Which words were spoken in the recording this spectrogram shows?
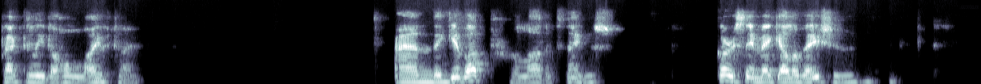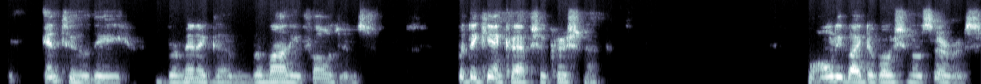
practically the whole lifetime. And they give up a lot of things. Of course, they make elevation into the Brahminic, uh, Brahmani effulgence, but they can't capture Krishna. Well, only by devotional service.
